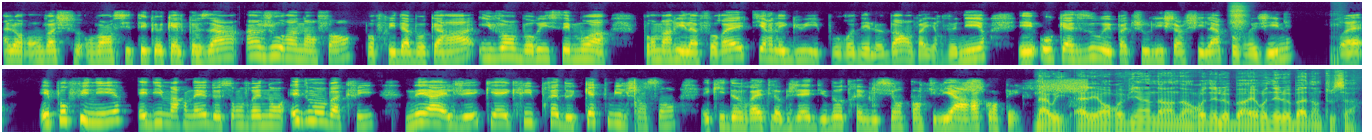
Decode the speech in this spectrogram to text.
Alors, on va, on va en citer que quelques-uns. Un jour, un enfant pour Frida Bocara, Yvan, Boris et moi pour Marie Laforêt, Tire l'aiguille pour René Lebas, on va y revenir, et Okazu et Julie Chinchilla pour Régine. Ouais. Et pour finir, Eddie Marnet, de son vrai nom Edmond Bacry, né à Alger, qui a écrit près de 4000 chansons et qui devrait être l'objet d'une autre émission tant il y a à raconter. Bah oui, allez, on revient dans René Lebas et René Lebas dans tout ça.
